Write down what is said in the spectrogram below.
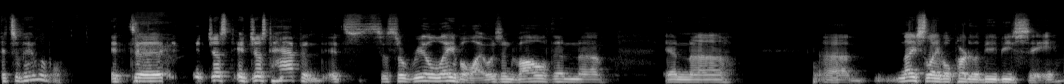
it's available. It uh, it just it just happened. It's just a real label. I was involved in uh, in uh, uh, nice label part of the BBC.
